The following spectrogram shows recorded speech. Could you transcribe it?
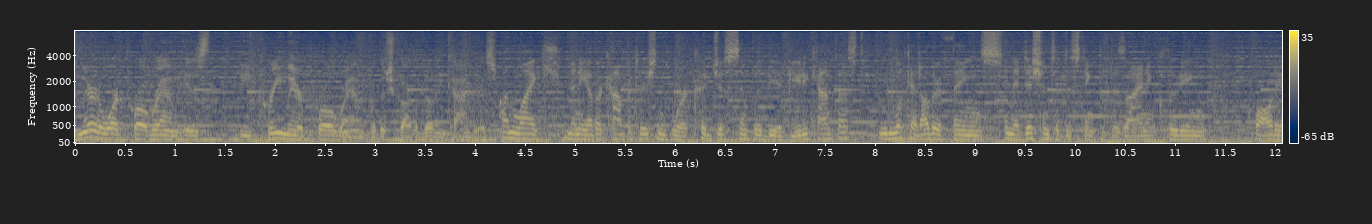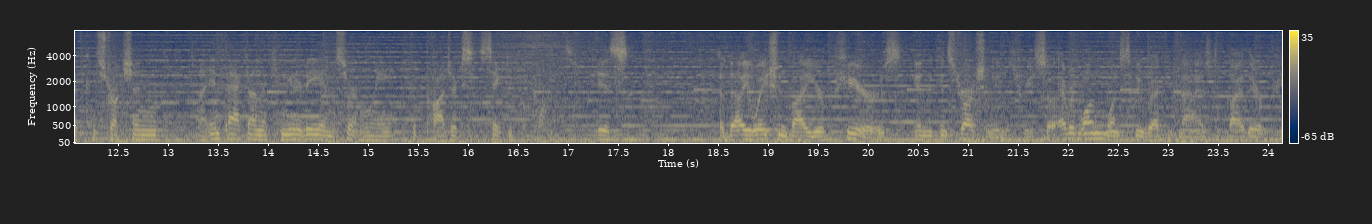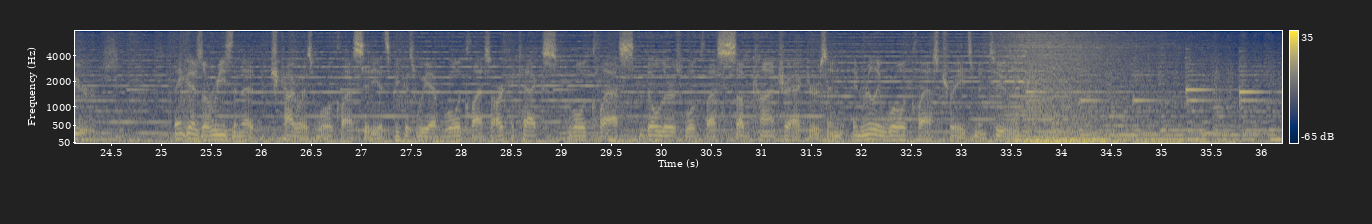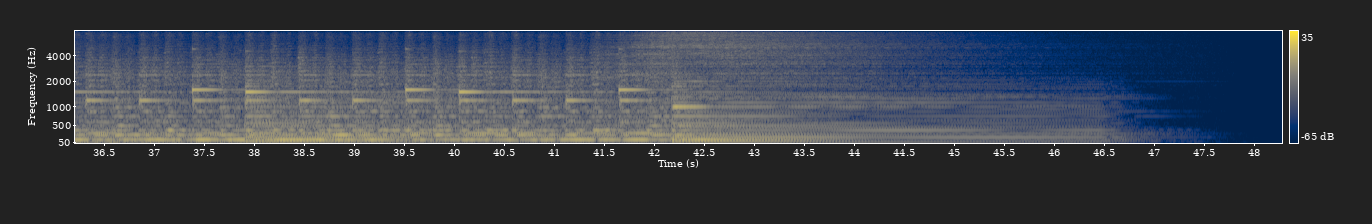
The Merit Award program is the premier program for the Chicago Building Congress. Unlike many other competitions where it could just simply be a beauty contest, we look at other things in addition to distinctive design, including quality of construction, uh, impact on the community, and certainly the project's safety performance. It's evaluation by your peers in the construction industry, so everyone wants to be recognized by their peers. I think there's a reason that Chicago is a world-class city. It's because we have world-class architects, world-class builders, world-class subcontractors, and, and really world-class tradesmen too.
